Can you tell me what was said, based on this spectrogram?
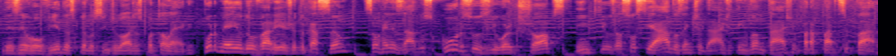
desenvolvidas pelo Cindy Lojas Porto Alegre. Por meio do Varejo Educação, são realizados cursos e workshops em que os associados à entidade têm vantagem para participar.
